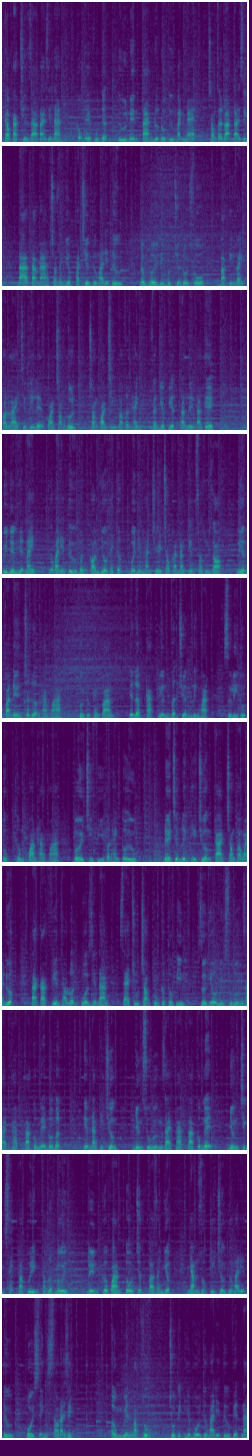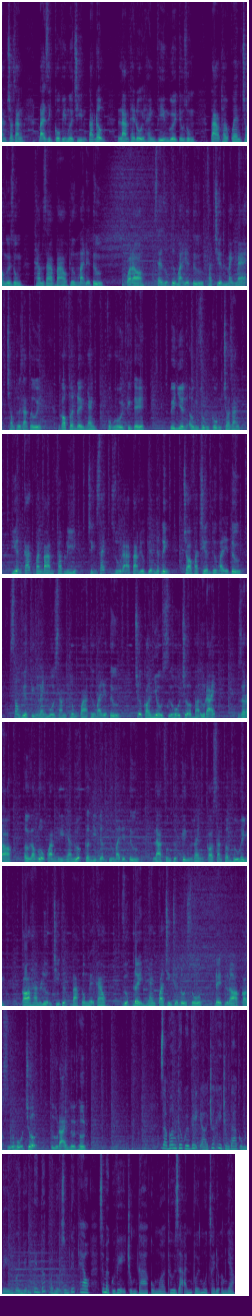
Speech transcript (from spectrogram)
Theo các chuyên gia tại diễn đàn, không thể phủ nhận từ nền tảng được đầu tư mạnh mẽ trong giai đoạn đại dịch đã tạo đà cho doanh nghiệp phát triển thương mại điện tử, đồng thời lĩnh vực chuyển đổi số và kinh doanh online chiếm tỷ lệ quan trọng hơn trong quản trị và vận hành doanh nghiệp Việt tăng lên đáng kể. Tuy nhiên hiện nay, thương mại điện tử vẫn còn nhiều thách thức với những hạn chế trong khả năng kiểm soát rủi ro liên quan đến chất lượng hàng hóa, phương thức thanh toán, thiết lập các tuyến vận chuyển linh hoạt, xử lý thủ tục thông quan hàng hóa với chi phí vận hành tối ưu. Để chiếm lĩnh thị trường cả trong và ngoài nước, tại các phiên thảo luận của diễn đàn sẽ chú trọng cung cấp thông tin, giới thiệu những xu hướng giải pháp và công nghệ nổi bật, tiềm năng thị trường, những xu hướng giải pháp và công nghệ, những chính sách và quy định pháp luật mới đến cơ quan, tổ chức và doanh nghiệp nhằm giúp thị trường thương mại điện tử hồi sinh sau đại dịch. Ông Nguyễn Ngọc Dũng, Chủ tịch Hiệp hội Thương mại điện tử Việt Nam cho rằng đại dịch COVID-19 tác động làm thay đổi hành vi người tiêu dùng, tạo thói quen cho người dùng tham gia vào thương mại điện tử. Qua đó sẽ giúp thương mại điện tử phát triển mạnh mẽ trong thời gian tới, góp phần đẩy nhanh phục hồi kinh tế. Tuy nhiên, ông Dũng cũng cho rằng hiện các văn bản pháp lý, chính sách dù đã tạo điều kiện nhất định cho phát triển thương mại điện tử, song việc kinh doanh mua sắm thông qua thương mại điện tử chưa có nhiều sự hỗ trợ và ưu đãi. Do đó, ở góc độ quản lý nhà nước cần nhìn nhận thương mại điện tử là phương thức kinh doanh có sản phẩm hữu hình, có hàm lượng tri thức và công nghệ cao, giúp đẩy nhanh quá trình chuyển đổi số để từ đó có sự hỗ trợ ưu đãi lớn hơn. Dạ vâng thưa quý vị, à, trước khi chúng ta cùng đến với những tin tức và nội dung tiếp theo, xin mời quý vị chúng ta cùng à, thư giãn với một giai điệu âm nhạc.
